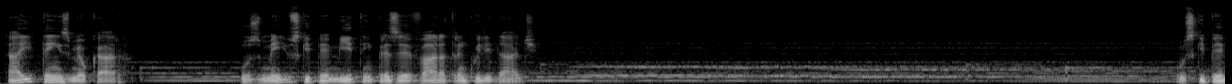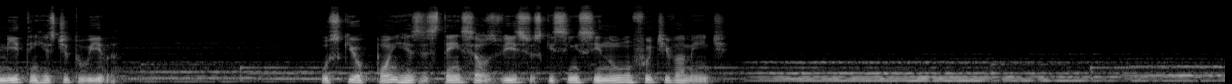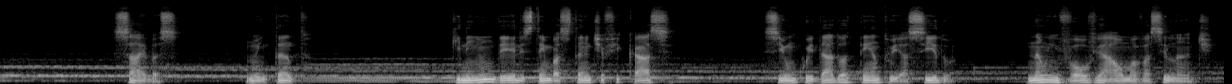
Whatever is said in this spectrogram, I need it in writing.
Aí tens, meu caro, os meios que permitem preservar a tranquilidade. Os que permitem restituí-la. os que opõem resistência aos vícios que se insinuam furtivamente. Saibas, no entanto, que nenhum deles tem bastante eficácia se um cuidado atento e assíduo não envolve a alma vacilante.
